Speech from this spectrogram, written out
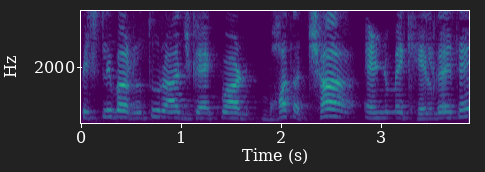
पिछली बार ऋतुराज गायकवाड़ बहुत अच्छा एंड में खेल गए थे।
